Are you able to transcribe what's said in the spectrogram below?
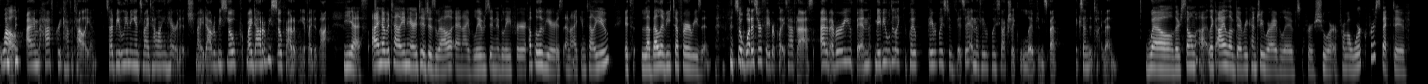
well, I'm half Greek, half Italian, so I'd be leaning into my Italian heritage. My dad would be so my dad would be so proud of me if I did that. Yes, I have Italian heritage as well, and I've lived in Italy for a couple of years, and I can tell you it's la bella vita for a reason. so, what is your favorite place? I have to ask. Out of everywhere you've been, maybe we'll do like your favorite place to visit and the favorite place you actually like, lived and spent extended time in. Well, there's so like I loved every country where I've lived for sure. From a work perspective,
